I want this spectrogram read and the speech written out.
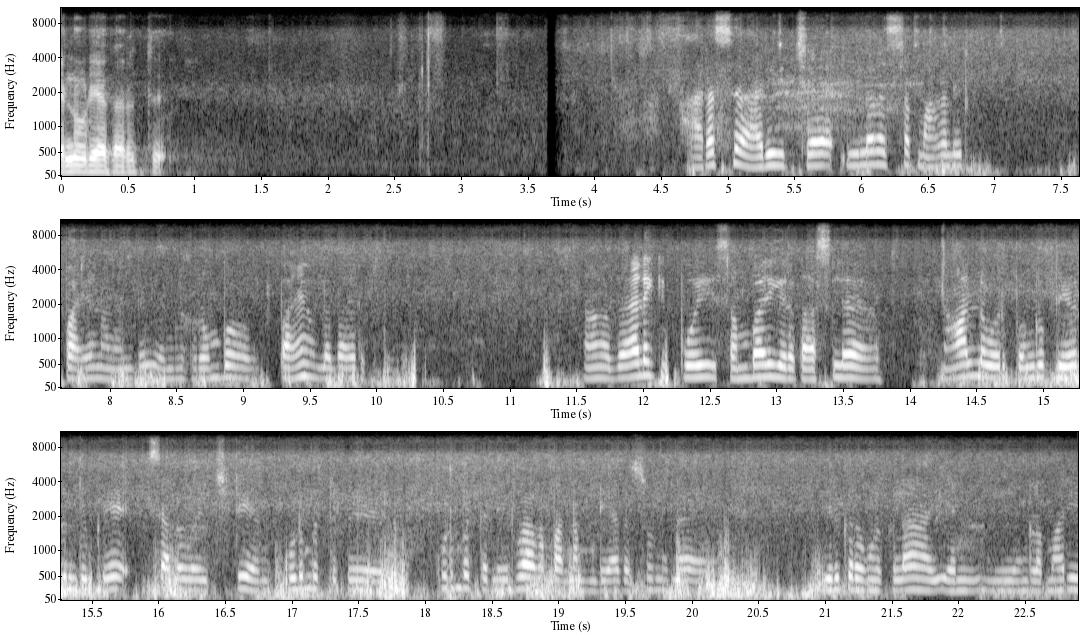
என்னுடைய கருத்து. அரசு அறிவித்த இலவச மகளிர் பயணம் வந்து எங்களுக்கு ரொம்ப பயனுள்ளதாக இருக்குது. நாங்கள் வேலைக்கு போய் சம்பாதிக்கிற காசில் நாலில் ஒரு பங்கு பேருந்துக்கு செலவழிச்சிட்டு எங்கள் குடும்பத்துக்கு குடும்பத்தை நிர்வாகம் பண்ண முடியாத சூழ்நிலை இருக்கிறவங்களுக்குலாம் என் எங்களை மாதிரி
